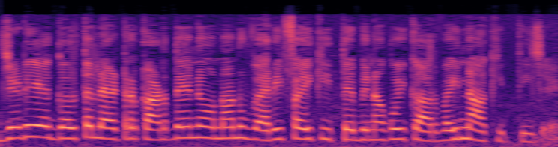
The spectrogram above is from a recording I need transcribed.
ਜਿਹੜੇ ਇਹ ਗਲਤ ਲੈਟਰ ਕੱਢਦੇ ਨੇ ਉਹਨਾਂ ਨੂੰ ਵੈਰੀਫਾਈ ਕੀਤੇ ਬਿਨਾਂ ਕੋਈ ਕਾਰਵਾਈ ਨਾ ਕੀਤੀ ਜਾਏ।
